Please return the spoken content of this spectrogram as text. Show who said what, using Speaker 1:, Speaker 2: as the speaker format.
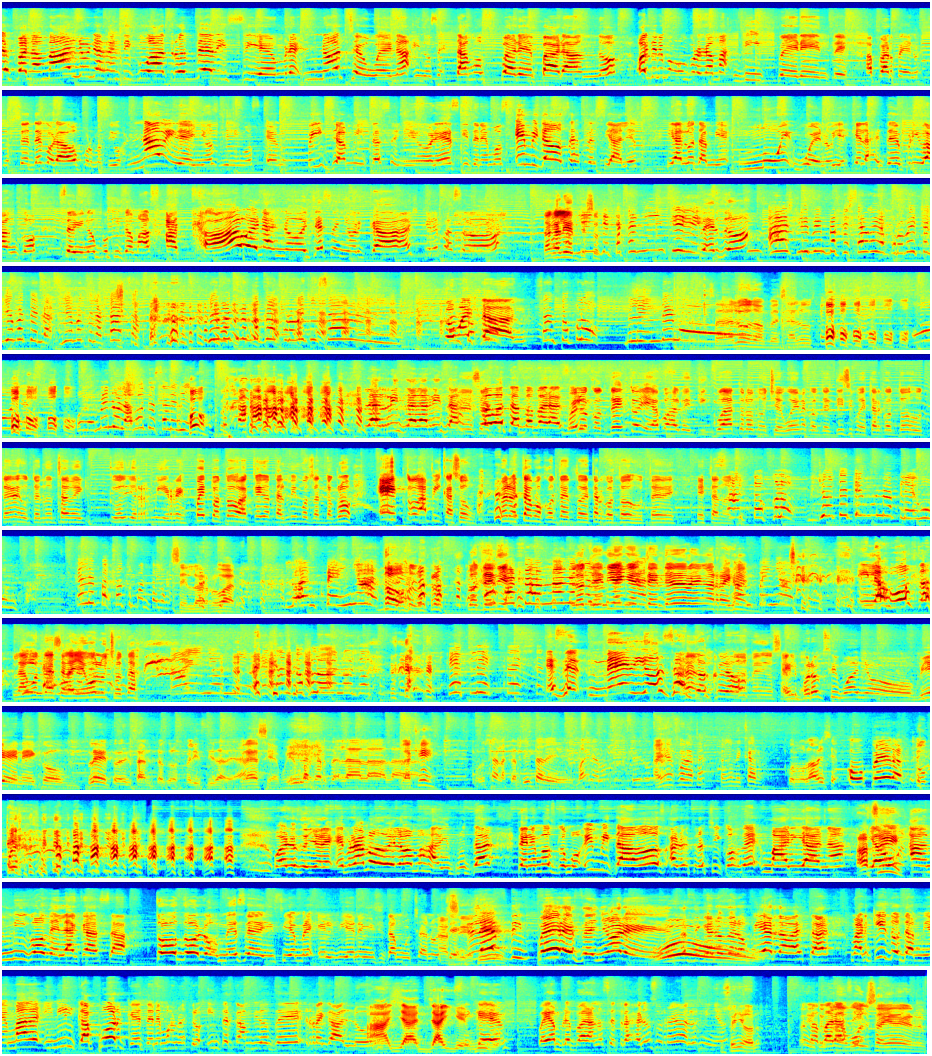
Speaker 1: noches, Panamá, lunes 24 de diciembre, Nochebuena, y nos estamos preparando. Hoy tenemos un programa diferente. Aparte de nuestro set decorado por motivos navideños, vinimos en pijamitas, señores, y tenemos invitados especiales y algo también muy bueno, y es que la gente de Pribanco se vino un poquito más acá. Buenas noches, señor Cash. ¿Qué le pasó?
Speaker 2: Está caliente eso.
Speaker 3: ¡Está caliente!
Speaker 1: ¿Perdón?
Speaker 3: Ashley, ven para que salga y aprovecha, llévatela, llévate la taza. llévatela para
Speaker 1: ¿Cómo están?
Speaker 3: Santo Claus, blindemos.
Speaker 2: Salud, hombre, salud.
Speaker 3: Oye, por lo menos la voz te sale bien.
Speaker 1: La risa, la risa.
Speaker 2: Exacto.
Speaker 1: ¿Cómo están, paparazzi?
Speaker 2: Bueno, contento, llegamos al 24, Nochebuena, contentísimo de estar con todos ustedes. Usted no sabe, mi respeto a todos aquellos, hasta el mismo Santo Claus, es toda picazón. Pero estamos contentos de estar con todos ustedes esta noche.
Speaker 3: Santo Claus, yo te tengo una pregunta. ¿Qué le pasó a tu pantalón?
Speaker 2: Se lo robaron.
Speaker 3: Lo empeñaste.
Speaker 2: No, lo, lo- lo tenía, lo tenía en el tendedero en
Speaker 3: Lo
Speaker 2: Arraiján.
Speaker 3: empeñaste.
Speaker 1: Y las botas.
Speaker 2: La
Speaker 3: la
Speaker 2: se la llevó
Speaker 3: sí.
Speaker 2: Luchotá.
Speaker 3: Ay, Dios mío, qué Santo Claus de nosotros. Qué tristeza.
Speaker 1: Es de medio Santo Claus.
Speaker 2: medio
Speaker 4: El próximo año viene completo el Santo Claus. Felicidades. ¿ah?
Speaker 2: Gracias, muy
Speaker 4: Y la carta, la, la, la,
Speaker 2: ¿La qué?
Speaker 4: O sea, la cartita de vaina, ¿no?
Speaker 2: Allá afuera está, están en el carro.
Speaker 4: Cuando la abre dice, opérate.
Speaker 2: Opera.
Speaker 1: Bueno, señores, el programa de hoy lo vamos a disfrutar. Tenemos como invitados a nuestros chicos de Mariana
Speaker 4: ¿Ah,
Speaker 1: y a
Speaker 4: sí?
Speaker 1: un amigo de la casa. Todos los meses de diciembre él viene y visita mucha noche.
Speaker 2: Así es.
Speaker 1: Lefty Pérez, señores.
Speaker 4: Oh.
Speaker 1: Así que no se lo pierda, va a estar Marquito también, Made y Nilka, porque tenemos nuestro intercambio de regalos.
Speaker 4: Ay, ay, ay,
Speaker 1: Así
Speaker 4: en
Speaker 1: que
Speaker 4: vivo.
Speaker 1: vayan preparándose. ¿Trajeron sus regalos, niños?
Speaker 4: Señor.
Speaker 2: No, yo tengo una bolsa allá de,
